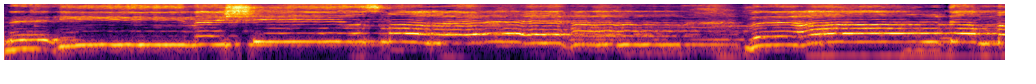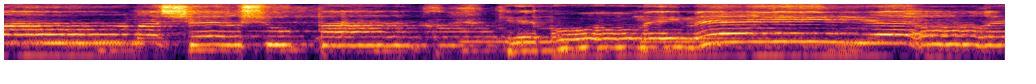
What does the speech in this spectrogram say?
נעימי שיר זמריה, ועל דמם אשר שופח כמו מימי יאוריה.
